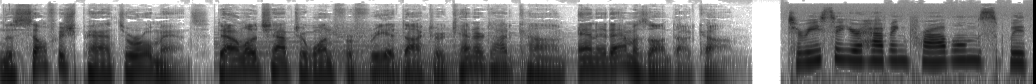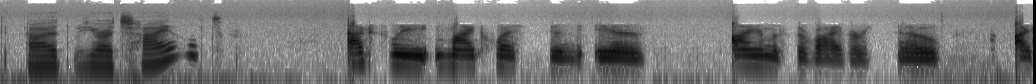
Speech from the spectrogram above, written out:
The Selfish Path to Romance. Download Chapter 1 for free at drkenner.com and at amazon.com. Teresa, you're having problems with uh, your child? Actually, my question is I am a survivor, so I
